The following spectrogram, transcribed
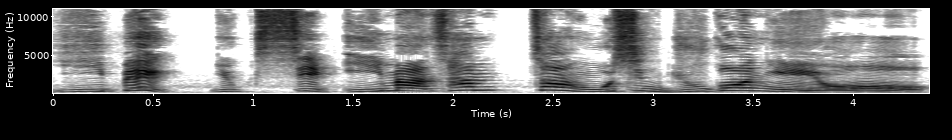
262만 3,056원이에요.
